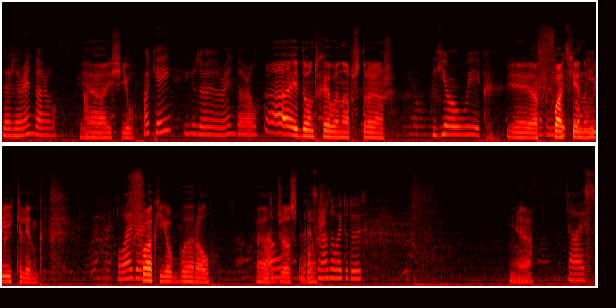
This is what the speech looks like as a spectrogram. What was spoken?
There's a rain barrel. Ah, yeah, I see you. Okay, you use a rain barrel. I don't have enough strength. You're weak. Yeah, How can you be so fucking weak? weakling. Why the? Fuck your barrel. I'll well, just that's bash. another way to do it. Yeah, Nice.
